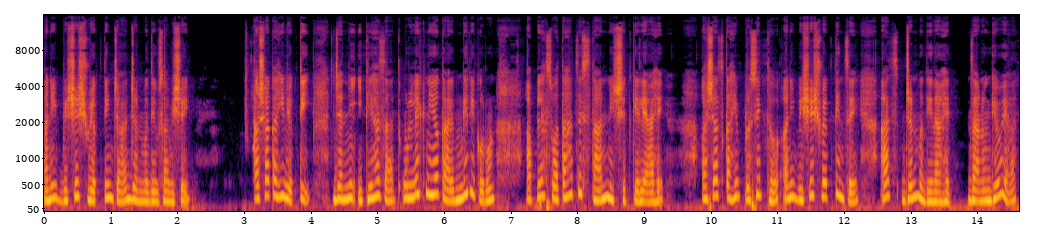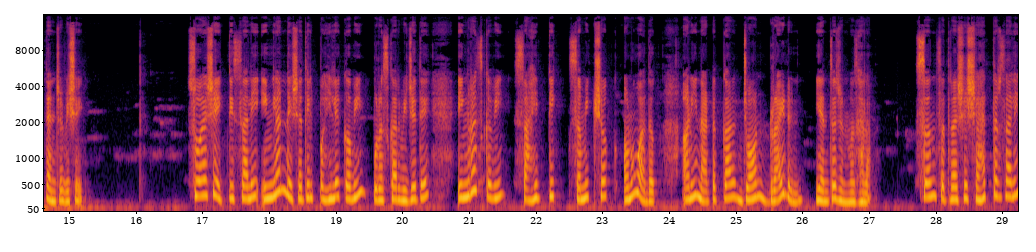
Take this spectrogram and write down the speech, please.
आणि विशेष व्यक्तींच्या जन्मदिवसाविषयी. अशा काही व्यक्ती ज्यांनी इतिहासात उल्लेखनीय कामगिरी करून आपल्या स्वतःचे स्थान निश्चित केले आहे. अशाच काही प्रसिद्ध आणि विशेष व्यक्तींचे आज जन्मदिन आहेत. जाणून घेऊया त्यांच्याविषयी. सोळाशे एकतीस साली इंग्लंड देशातील पहिले कवी पुरस्कार विजेते इंग्रज कवी साहित्यिक समीक्षक अनुवादक आणि नाटककार जॉन ड्रायडन यांचा जन्म झाला. सन सतराशे शहात्तर साली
